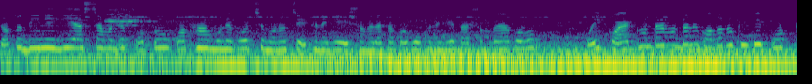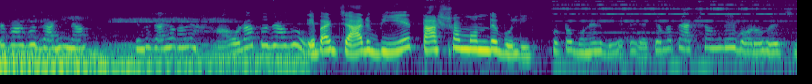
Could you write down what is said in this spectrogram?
যত দিন এগিয়ে আসছে আমার যে কত কথা মনে পড়ছে মনে হচ্ছে এখানে গিয়ে এর সঙ্গে দেখা করব ওখানে গিয়ে তার সঙ্গে দেখা করব। ওই কয়েক ঘণ্টার মধ্যে আমি কতটুকু কি করতে পারব জানি না কিন্তু যাই হোক আমি হাওড়া তো যাব। এবার যার বিয়ে তার সম্বন্ধে বলি। ছোট বোনের বিয়েতে যাচ্ছি আমরা তো একসঙ্গেই বড় হয়েছি।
